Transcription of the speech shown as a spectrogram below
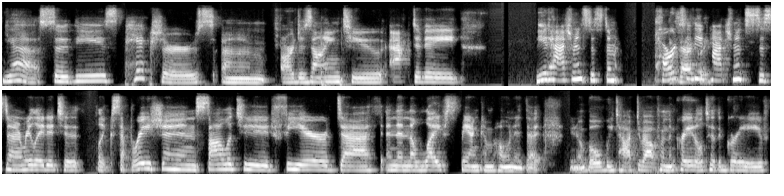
Yeah, so these pictures um, are designed to activate the attachment system parts exactly. of the attachment system related to like separation, solitude, fear, death, and then the lifespan component that you know both we talked about from the cradle to the grave.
